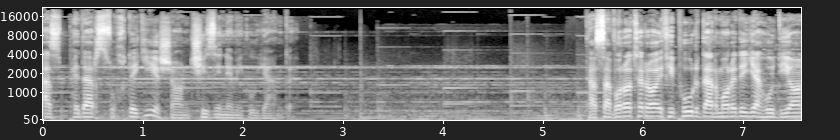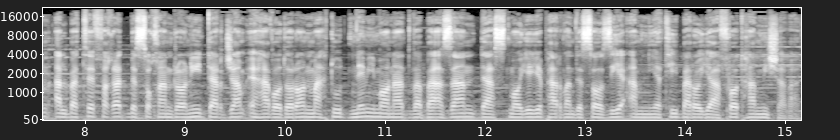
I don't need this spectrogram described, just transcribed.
از پدر سوختگیشان چیزی نمی‌گویند. تصورات رائفی پور در مورد یهودیان البته فقط به سخنرانی در جمع هواداران محدود نمیماند و بعضا دستمایه پرونده سازی امنیتی برای افراد هم می شود.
